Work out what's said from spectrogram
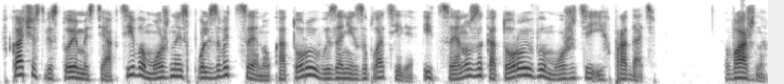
В качестве стоимости актива можно использовать цену, которую вы за них заплатили, и цену, за которую вы можете их продать. Важно!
